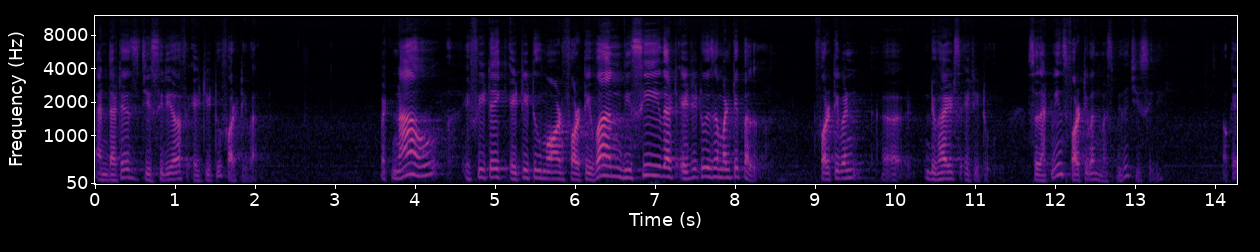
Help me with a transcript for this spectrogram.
and that is GCD of 8241. But now if we take 82 mod 41 we see that 82 is a multiple 41 uh, divides 82. So that means 41 must be the GCD okay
